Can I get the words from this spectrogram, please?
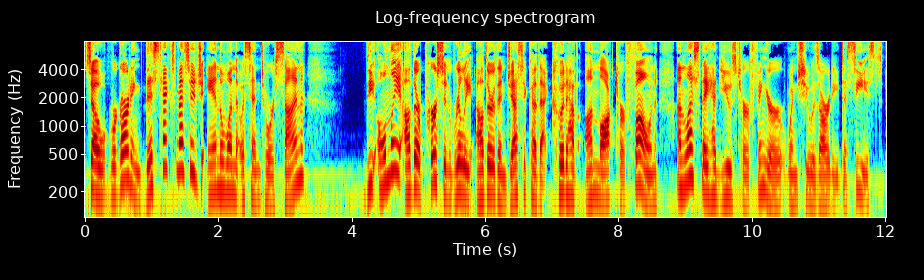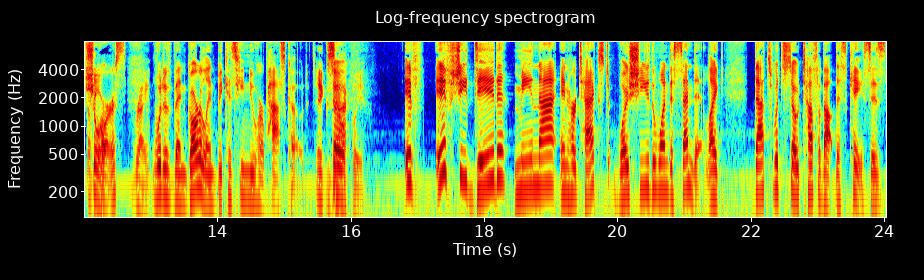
So, regarding this text message and the one that was sent to her son, the only other person really other than Jessica that could have unlocked her phone, unless they had used her finger when she was already deceased, of Sure, course, right. would have been Garland because he knew her passcode. So Exactly. if if she did mean that in her text, was she the one to send it? Like that's what's so tough about this case is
